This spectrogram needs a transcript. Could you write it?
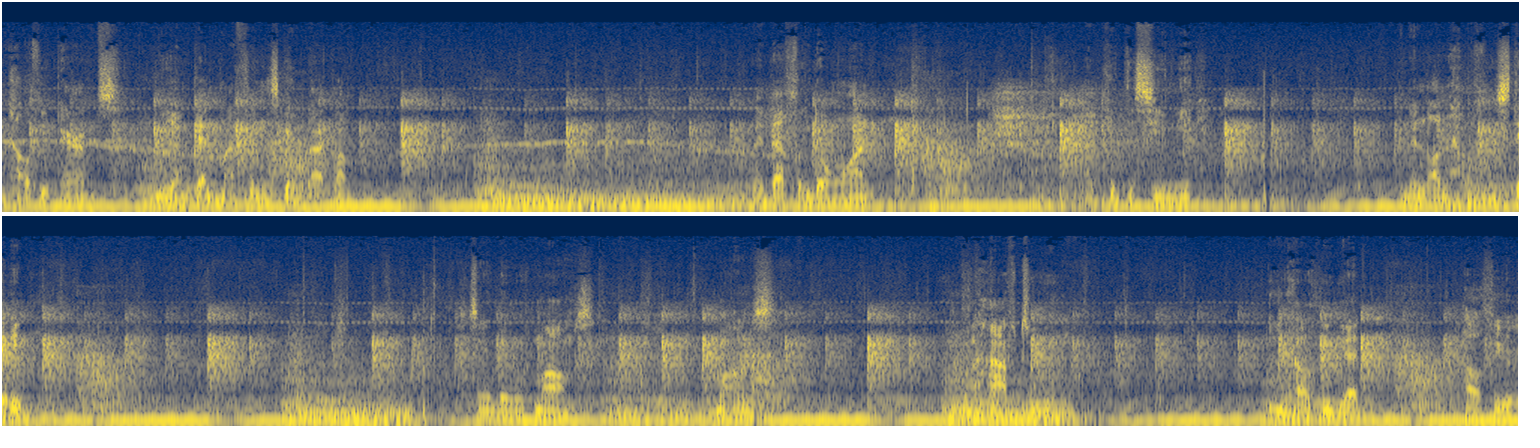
unhealthy parents. Me, I'm getting my fitness game back up. They definitely don't want my kid to see me in an unhealthy state. Same thing with moms. Moms are gonna have to eat healthy, get healthier,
